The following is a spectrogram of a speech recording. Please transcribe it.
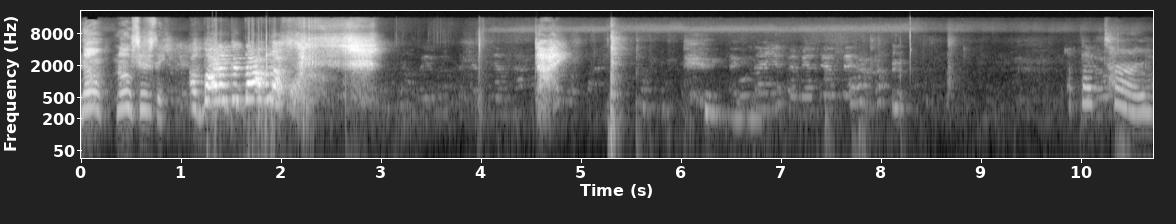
No, no, seriously. Avada Kedavra. Die. About time.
